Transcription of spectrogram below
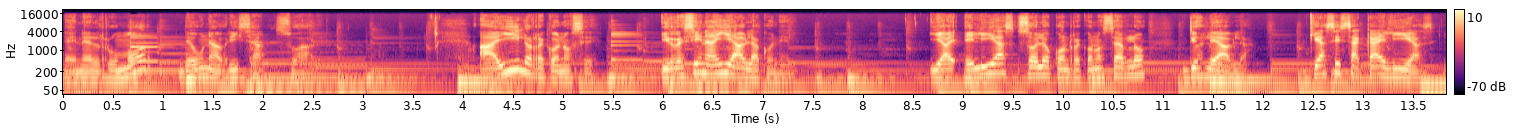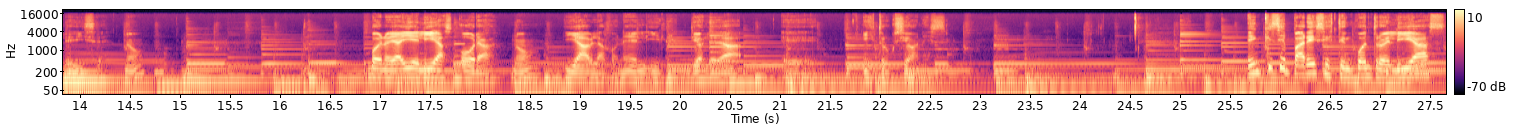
En el rumor de una brisa suave. Ahí lo reconoce y recién ahí habla con él. Y a Elías, solo con reconocerlo, Dios le habla. ¿Qué haces acá, Elías? le dice, ¿no? Bueno, y ahí Elías ora, ¿no? Y habla con él y Dios le da eh, instrucciones. ¿En qué se parece este encuentro de Elías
